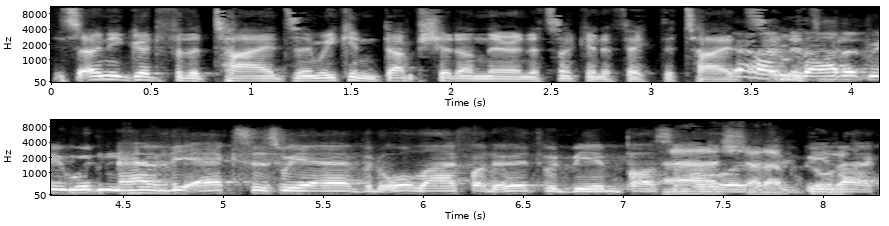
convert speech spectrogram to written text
It's only good for the tides, and we can dump shit on there, and it's not going to affect the tides. Yeah, so without it, we wouldn't have the access we have, and all life on Earth would be impossible. Ah, shut up, would be like,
